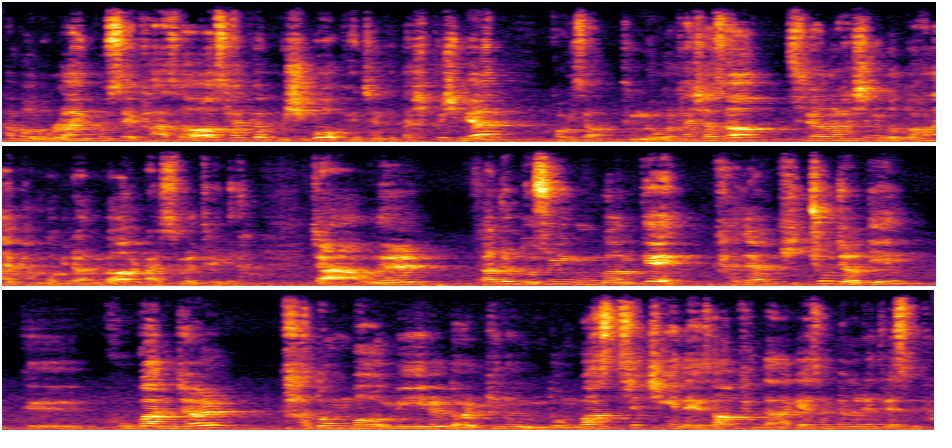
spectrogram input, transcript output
한번 온라인 코스에 가서 살펴보시고 괜찮겠다 싶으시면 거기서 등록을 하셔서 수련을 하시는 것도 하나의 방법이라는 걸 말씀을 드립니다. 자 오늘 딴쪽 노수민 군과 함께 가장 기초적인 그 고관절 가동 범위를 넓히는 운동과 스트레칭에 대해서 간단하게 설명을 해드렸습니다.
